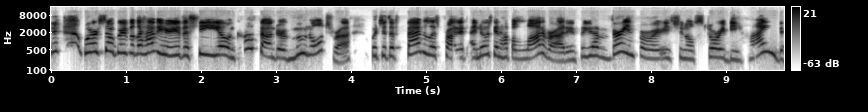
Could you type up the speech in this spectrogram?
We're so grateful to have you here. You're the CEO and co-founder of Moon Ultra, which is a fabulous product. I know it's going to help a lot of our audience, but you have a very inspirational story behind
